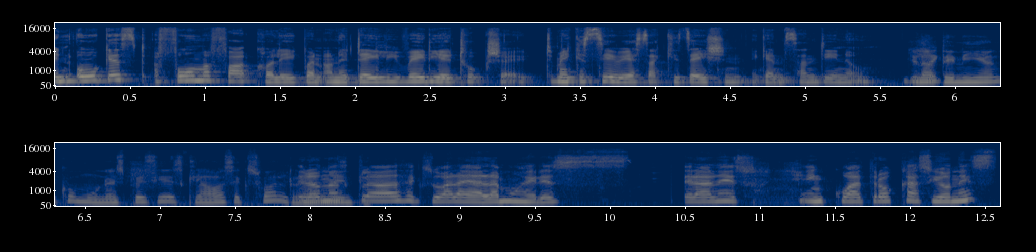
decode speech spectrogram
In August, a former FARC colleague went on a daily radio talk show to make a serious accusation against Sandino. La tenían como una especie de esclava sexual. Era una realmente. esclava sexual, allá las mujeres eran eso. En cuatro ocasiones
